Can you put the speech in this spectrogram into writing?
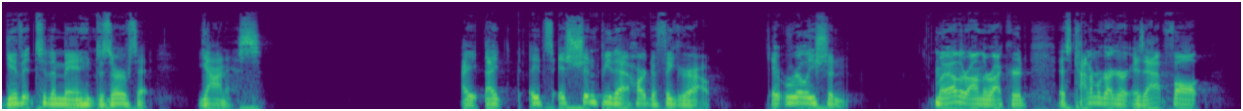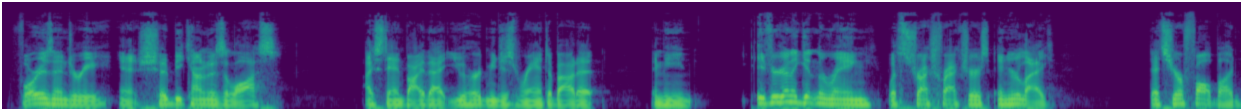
Give it to the man who deserves it, Giannis. I, I, it's it shouldn't be that hard to figure out. It really shouldn't. My other on the record is Conor McGregor is at fault for his injury, and it should be counted as a loss. I stand by that. You heard me just rant about it. I mean, if you're going to get in the ring with stress fractures in your leg, that's your fault, bud.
